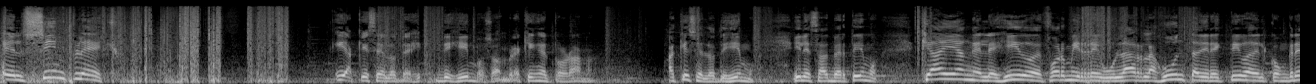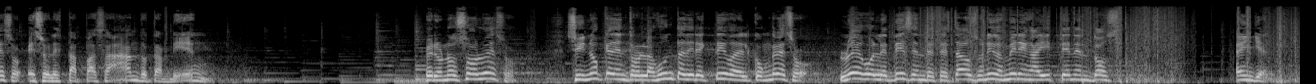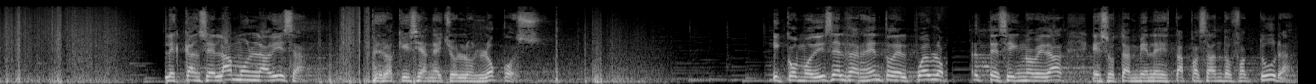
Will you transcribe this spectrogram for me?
El simple hecho, y aquí se lo dijimos, hombre, aquí en el programa, aquí se lo dijimos y les advertimos, que hayan elegido de forma irregular la junta directiva del Congreso, eso le está pasando también. Pero no solo eso, sino que dentro de la junta directiva del Congreso, luego les dicen desde Estados Unidos, miren, ahí tienen dos Angel, les cancelamos la visa, pero aquí se han hecho los locos. Y como dice el sargento del pueblo, parte sin novedad, eso también les está pasando factura.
